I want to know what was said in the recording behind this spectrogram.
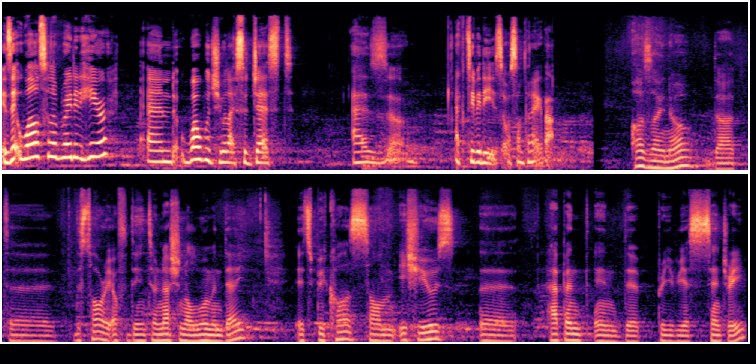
Is it well celebrated here? And what would you like suggest as uh, activities or something like that? As I know that uh, the story of the International Women's Day, it's because some issues uh, happened in the previous century,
